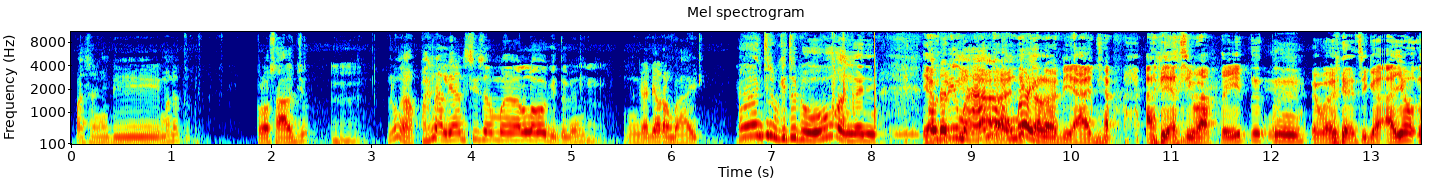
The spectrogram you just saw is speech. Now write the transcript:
pasang di mana tuh? Pulau Salju. Hmm. Lu ngapain aliansi sama lo gitu kan? Enggak dia orang baik. Anjir begitu doang anjing. Ya Tau dari pergi mana orang baik? kalau diajak aliansi waktu itu tuh Hmm. emang aliansi gak ayo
